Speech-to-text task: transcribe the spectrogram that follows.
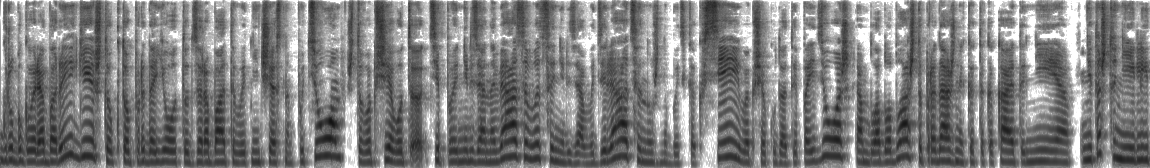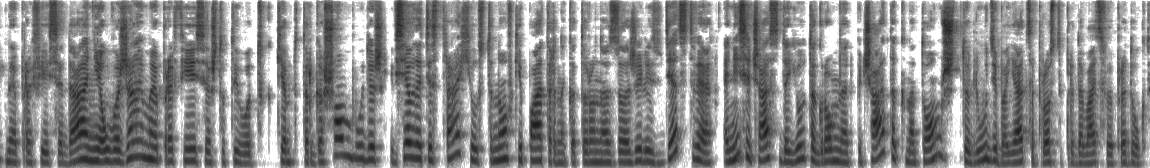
грубо говоря, барыги, что кто продает, тот зарабатывает нечестным путем, что вообще вот, э, типа, нельзя навязываться, нельзя выделяться, нужно быть как все, и вообще куда ты пойдешь, там бла-бла-бла, что продажник это какая-то не, не то, что не элитная профессия, да, не уважаемая профессия, что ты вот кем-то торгашом будешь. И все вот эти страхи, установки, паттерны, которые у нас заложились в детстве, они сейчас дают огромный отпечаток на том, что люди боятся просто продавать свой продукт.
